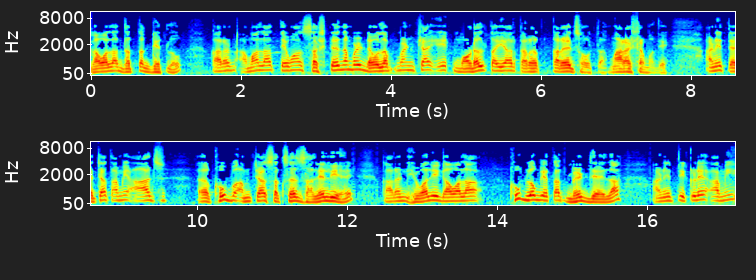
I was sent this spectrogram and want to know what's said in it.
गावाला दत्तक घेतलो. कारण आम्हाला तेव्हा सस्टेनेबल डेव्हलपमेंटच्या एक मॉडेल तयार करत करायचं होतं महाराष्ट्रामध्ये. आणि त्याच्यात आम्ही आज खूप आमच्या सक्सेस झालेली आहे. कारण हिवाली गावाला खूप लोक येतात भेट द्यायला आणि तिकडे आम्ही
